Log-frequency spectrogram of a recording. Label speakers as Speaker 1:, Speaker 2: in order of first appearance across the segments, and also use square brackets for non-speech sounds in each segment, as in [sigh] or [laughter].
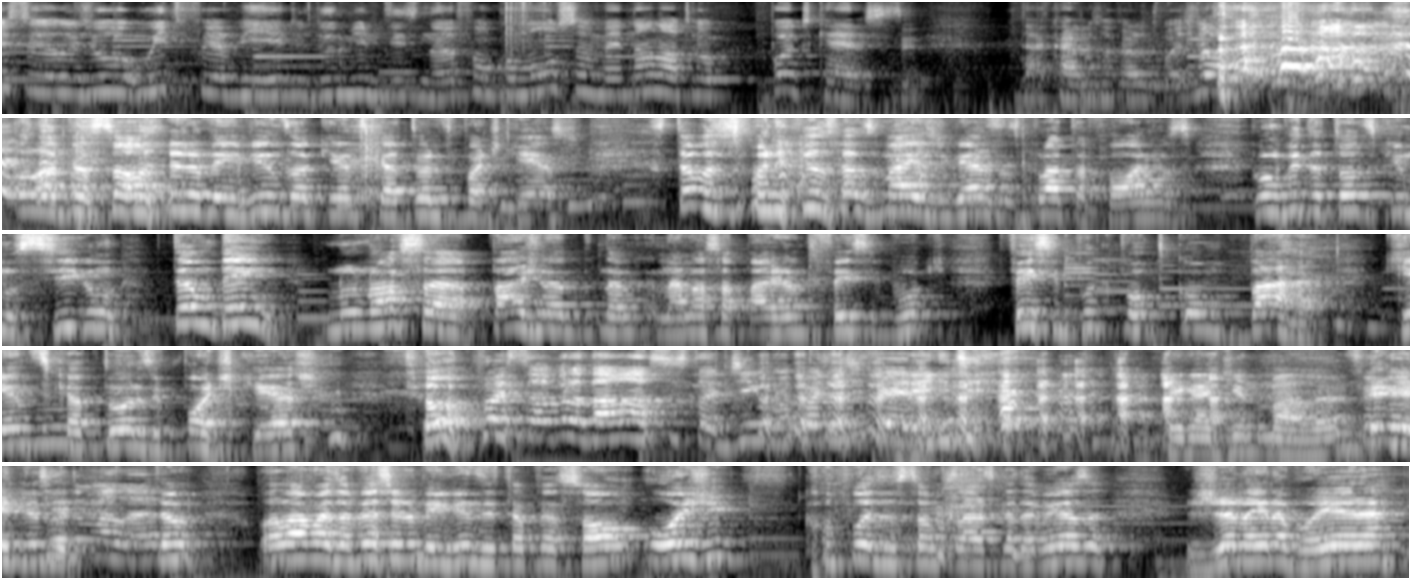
Speaker 1: Aujourd'hui, c'est le 8 février de 2019. On commence maintenant notre podcast. Tá, Carlos, agora tu pode falar.
Speaker 2: Olá pessoal, sejam bem-vindos ao 514 Podcast. Estamos disponíveis nas mais diversas plataformas. Convido a todos que nos sigam também no nossa página, na, na nossa página do Facebook, facebook.com/barra 514 Podcast. Então,
Speaker 1: Foi só pra dar uma assustadinha, uma coisa diferente.
Speaker 3: A pegadinha do malandro.
Speaker 1: Pegadinha do malandro.
Speaker 2: Então, olá mais uma vez, sejam bem-vindos então pessoal. Hoje, composição clássica da mesa, Janaína Boeira,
